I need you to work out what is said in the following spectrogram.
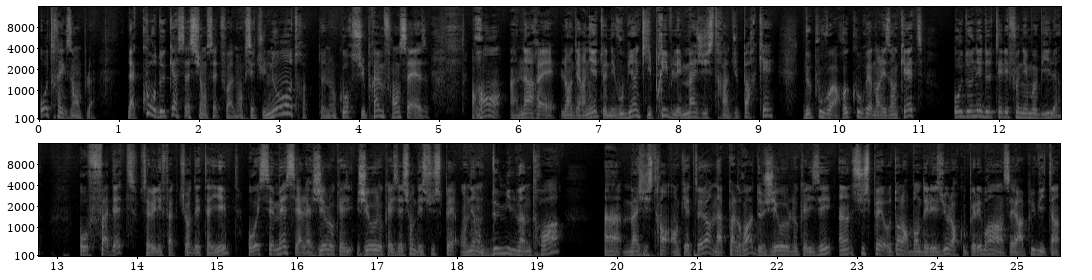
Autre exemple, la Cour de cassation, cette fois, donc c'est une autre de nos cours suprêmes françaises, rend un arrêt l'an dernier, tenez-vous bien, qui prive les magistrats du parquet de pouvoir recourir dans les enquêtes aux données de téléphonie mobile, aux FADET, vous savez, les factures détaillées, aux SMS et à la géolocalisation des suspects. On est en 2023. Un magistrat enquêteur n'a pas le droit de géolocaliser un suspect. Autant leur bander les yeux, leur couper les bras, hein, ça ira plus vite. Hein.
